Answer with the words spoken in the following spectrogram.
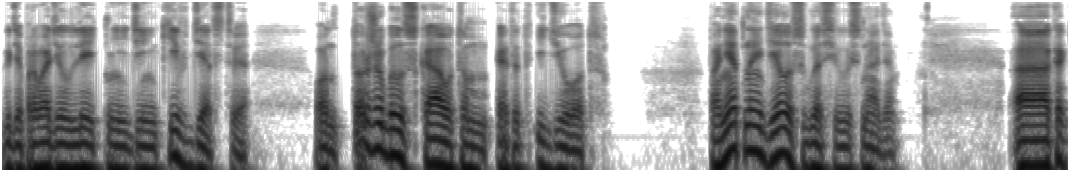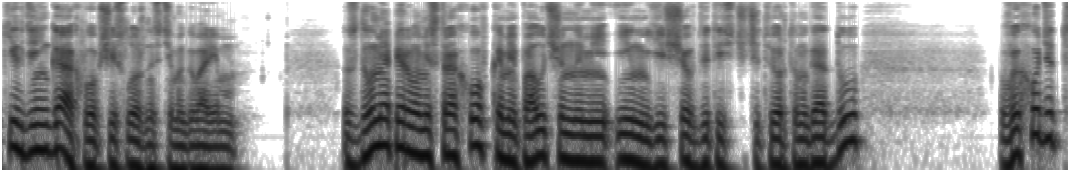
где проводил летние деньки в детстве. Он тоже был скаутом, этот идиот. «Понятное дело», — согласилась Надя. «О каких деньгах в общей сложности мы говорим?» С двумя первыми страховками, полученными им еще в 2004 году, выходит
